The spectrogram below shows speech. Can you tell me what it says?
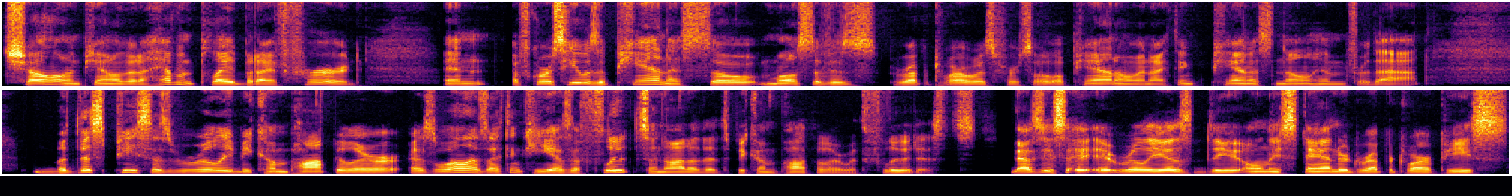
cello, and piano that I haven't played, but I've heard. And of course, he was a pianist, so most of his repertoire was for solo piano, and I think pianists know him for that. But this piece has really become popular, as well as I think he has a flute sonata that's become popular with flutists. As you say, it really is the only standard repertoire piece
